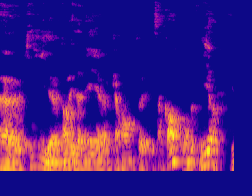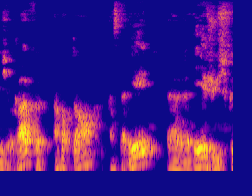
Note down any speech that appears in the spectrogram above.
euh, qui, euh, dans les années 40 euh, et 50, vont devenir des géographes importants, installés, euh, et jusque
